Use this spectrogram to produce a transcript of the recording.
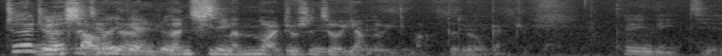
就会觉得少了一点人情冷暖就是这样而已嘛的那种感觉。可以理解。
